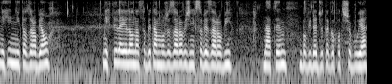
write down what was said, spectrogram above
Niech inni to zrobią. Niech tyle, ile ona sobie tam może zarobić, niech sobie zarobi na tym, bo widać, że tego potrzebuje.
